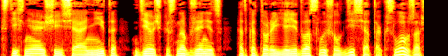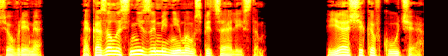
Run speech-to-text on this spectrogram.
Стесняющаяся Анита, девочка-снабженец, от которой я едва слышал десяток слов за все время, оказалась незаменимым специалистом. Ящиков куча,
